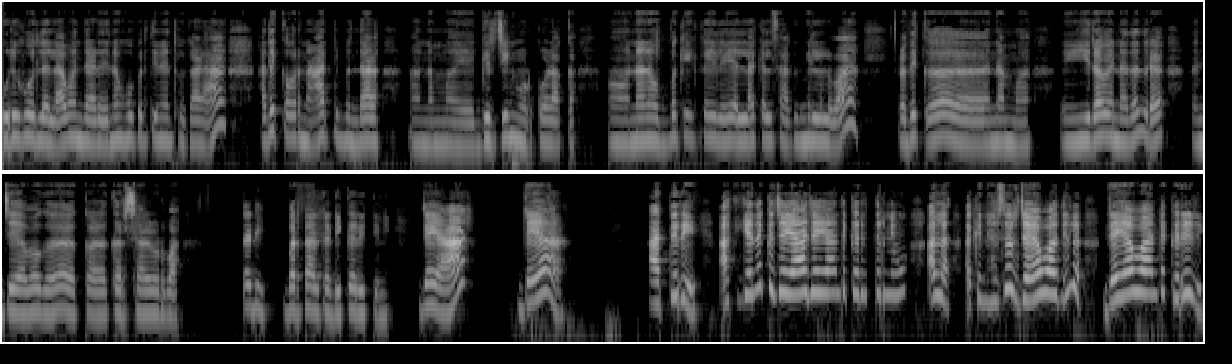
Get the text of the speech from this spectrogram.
ಊರಿಗೆ ಹೋದ್ಲಲ್ಲ ಒಂದ್ ಎರಡು ದಿನ ಹೋಗ್ಬಿಡ್ತೀನಿ ಅಂತ ಹೋಗಾಳ ಅದಕ್ಕೆ ಅವ್ರ ನಾದ್ನಿ ಬಂದಾಳ ನಮ್ಮ ಗಿರ್ಜಿಗೆ ನೋಡ್ಕೊಳಕ್ಕ ನಾನು ಒಬ್ಬಕ್ಕೆ ಕೈಲಿ ಎಲ್ಲ ಕೆಲಸ ಆಗಂಗಿಲ್ಲಲ್ವಾ? ಅದಕ್ಕೆ ನಮ್ಮ ಇರವ ಏನದಂದ್ರೆ ಜಯ ಅವಾಗ ಕರ್ಸಾಳ ನೋಡ್ವಾ. ತಡಿ ಬರ್ತಾಳ ತಡಿ ಕರಿತೀನಿ. ಜಯ ಜಯ. ಆತಿರಿ ಆಕೆಗೆ ಏನಕ್ಕೆ ಜಯ ಜಯ ಅಂತ ಕರಿತೀರಿ ನೀವು? ಅಲ್ಲ ಆಕಿನ ಹೆಸರು ಜಯವಾದಿಲ್ಲ ಜಯವ ಅಂತ ಕರೀರಿ.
